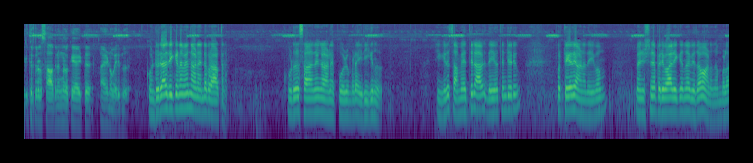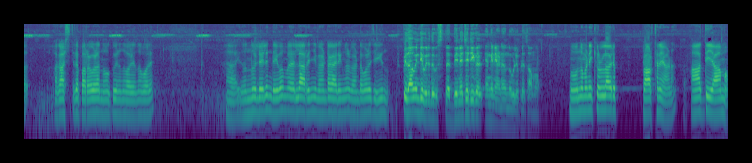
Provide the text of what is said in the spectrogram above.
ഇത്തരത്തിലുള്ള സാധനങ്ങളൊക്കെ ആയിട്ട് ആണ് വരുന്നത്. കൊണ്ടുവരാതിരിക്കണമെന്നാണ് എന്റെ പ്രാർത്ഥന. കൂടുതൽ സാധനങ്ങളാണ് എപ്പോഴും ഇവിടെ ഇരിക്കുന്നത്. എങ്കിലും സമയത്തിൽ ആ ദൈവത്തിന്റെ ഒരു പ്രത്യേകതയാണ്. ദൈവം മനുഷ്യനെ പരിപാലിക്കുന്ന വിധമാണ്. നമ്മൾ ആകാശത്തിലെ പറവുകളെ നോക്കുവിനെന്ന് പറയുന്ന പോലെ. ഇതൊന്നുമില്ലെങ്കിലും ദൈവം എല്ലാം അറിഞ്ഞ് വേണ്ട കാര്യങ്ങൾ വേണ്ട പോലെ ചെയ്യുന്നു. പിതാവിന്റെ ഒരു ദിവസത്തെ ദിനചര്യകൾ എങ്ങനെയാണ് എന്ന് വെളിപ്പെടുത്താമോ? മൂന്ന് മണിക്കുള്ള ഒരു പ്രാർത്ഥനയാണ്. ആദ്യ യാമം.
